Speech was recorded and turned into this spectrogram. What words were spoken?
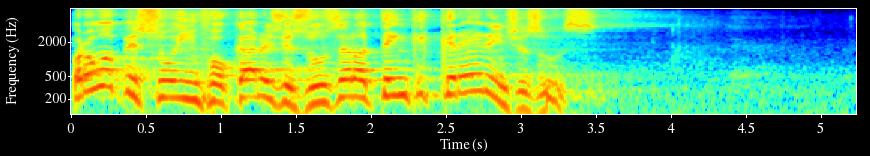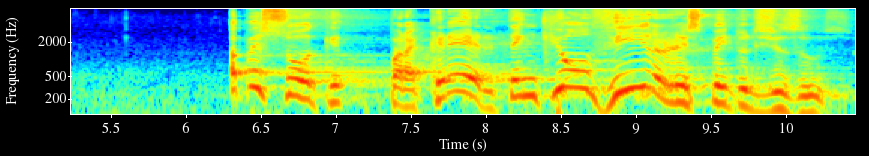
Para uma pessoa invocar a Jesus, ela tem que crer em Jesus. A pessoa que, para crer, tem que ouvir a respeito de Jesus.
